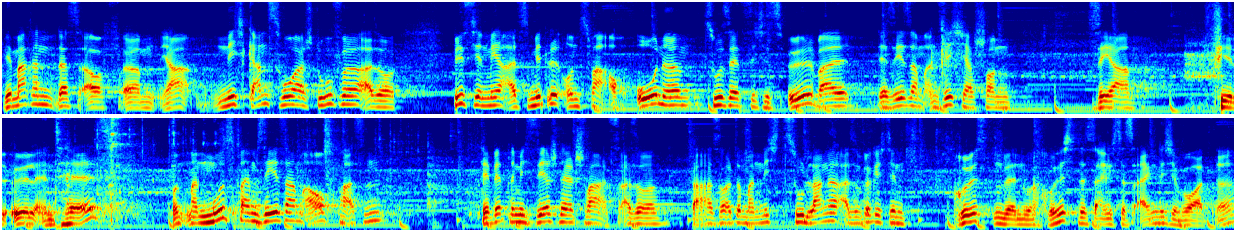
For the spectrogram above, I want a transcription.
Wir machen das auf ähm, ja, nicht ganz hoher Stufe, also bisschen mehr als Mittel und zwar auch ohne zusätzliches Öl, weil der Sesam an sich ja schon sehr viel Öl enthält und man muss beim Sesam aufpassen, der wird nämlich sehr schnell schwarz. Also da sollte man nicht zu lange, also wirklich den rösten wir nur. Rösten ist eigentlich das eigentliche Wort, ne?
